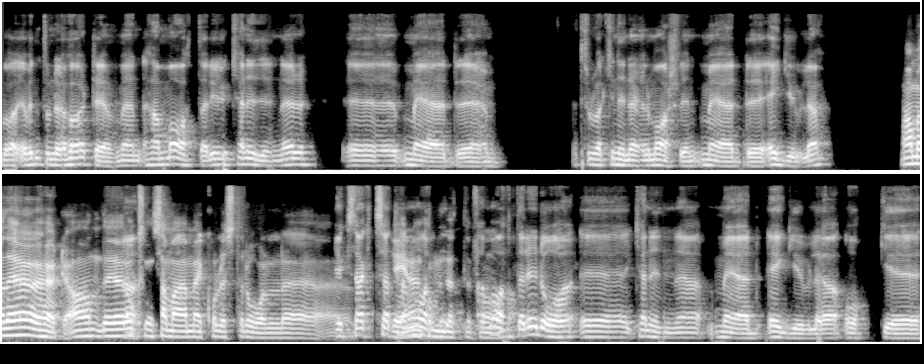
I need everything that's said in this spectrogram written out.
jag vet inte om du har hört det, men han matade ju kaniner eh, med, eh, jag tror det var kaniner eller marsvin, med eh, äggula. Ja, men det har jag hört. Ja, det är ja. också samma med kolesterol. Eh, Exakt, så att han, matade, han matade då eh, kaninerna med äggula och eh,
